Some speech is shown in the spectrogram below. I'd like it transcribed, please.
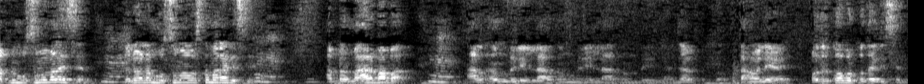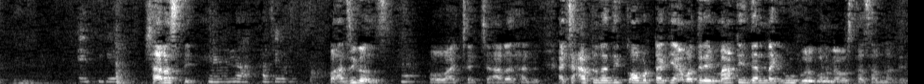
আপনি মুসলমান বানাইছেন? হ্যাঁ। তাহলে ওরা মুসলমান অবস্থা মারা গেছে? হ্যাঁ। আপনার মার বাবা? হ্যাঁ। আলহামদুলিল্লাহ আলহামদুলিল্লাহ আলহামদুলিল্লাহ। যাক তাহলে ওদের কবর কোথায় দিচ্ছেন সারাস্তি হ্যাঁ না ও হাজিগঞ্জ। ও আচ্ছা আচ্ছা আর আচ্ছা আপনাদের কবরটা কি আমাদের এই মাটি দেন নাকি উপরে কোনো ব্যবস্থা আছে আপনাদের?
